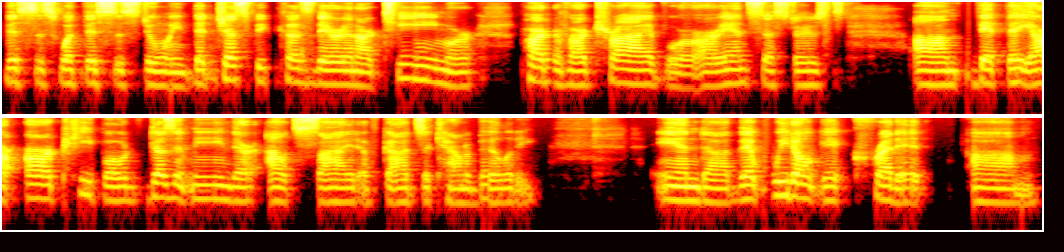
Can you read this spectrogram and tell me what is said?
this is what this is doing, that just because they're in our team or part of our tribe or our ancestors, um, that they are our people doesn't mean they're outside of God's accountability. And uh, that we don't get credit um,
